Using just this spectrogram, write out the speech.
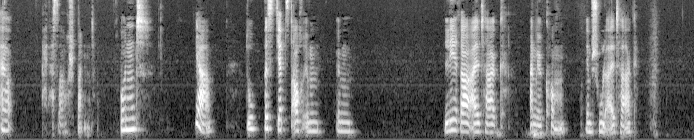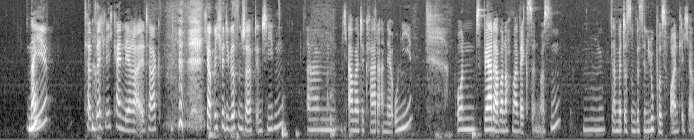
Ja, das war auch spannend. Und ja, du bist jetzt auch im, im Lehreralltag angekommen, im Schulalltag. Nein? Nee, tatsächlich kein Lehreralltag. Ich habe mich für die Wissenschaft entschieden. Ähm, ich arbeite gerade an der Uni und werde aber nochmal wechseln müssen, mh, damit es so ein bisschen lupusfreundlicher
